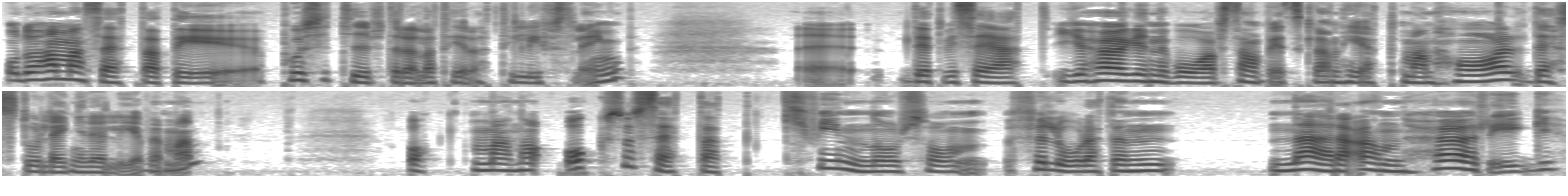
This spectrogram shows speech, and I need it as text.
Och då har man sett att det är positivt relaterat till livslängd. Eh, det vill säga att ju högre nivå av samvetsgrannhet man har, desto längre lever man. Och man har också sett att kvinnor som förlorat en nära anhörig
